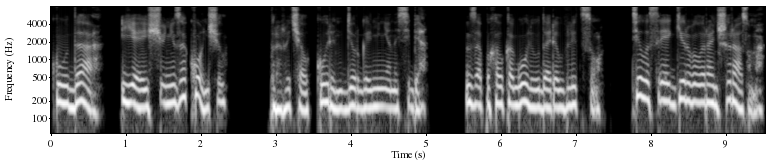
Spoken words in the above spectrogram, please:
«Куда? Я еще не закончил», — прорычал Корин, дергая меня на себя. Запах алкоголя ударил в лицо. Тело среагировало раньше разума.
